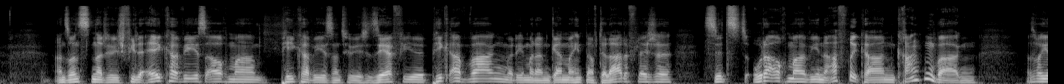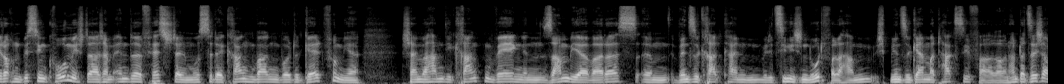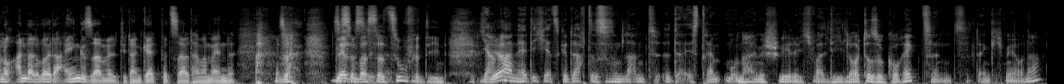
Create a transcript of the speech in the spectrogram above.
Ansonsten natürlich viele LKWs auch mal, PKWs natürlich sehr viel, Pickup-Wagen, bei denen man dann gerne mal hinten auf der Ladefläche sitzt. Oder auch mal wie in Afrika ein Krankenwagen das war jedoch ein bisschen komisch, da ich am Ende feststellen musste, der Krankenwagen wollte Geld von mir. Scheinbar haben die Krankenwägen in Sambia war das, ähm, wenn sie gerade keinen medizinischen Notfall haben, spielen sie gerne mal Taxifahrer und haben tatsächlich auch noch andere Leute eingesammelt, die dann Geld bezahlt haben am Ende. Also, bisschen was dazu verdient. Japan ja. hätte ich jetzt gedacht, das ist ein Land, da ist Trampen unheimlich schwierig, weil die Leute so korrekt sind, denke ich mir, oder?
